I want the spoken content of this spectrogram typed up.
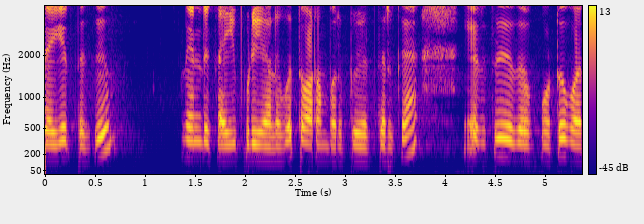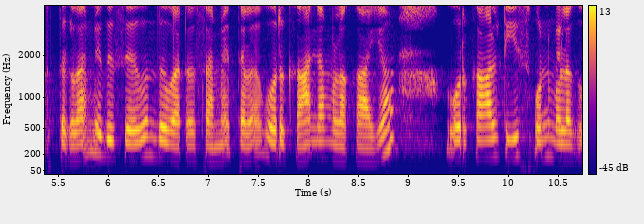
செய்யறதுக்கு ரெண்டு கைப்பிடி அளவு துவரம்பருப்பு எடுத்திருக்கேன். எடுத்து இதை போட்டு வறுத்துக்கலாம். இது செவந்து வர்ற சமயத்தில் ஒரு காஞ்ச மிளகாயும் ஒரு கால் டீஸ்பூன் மிளகு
